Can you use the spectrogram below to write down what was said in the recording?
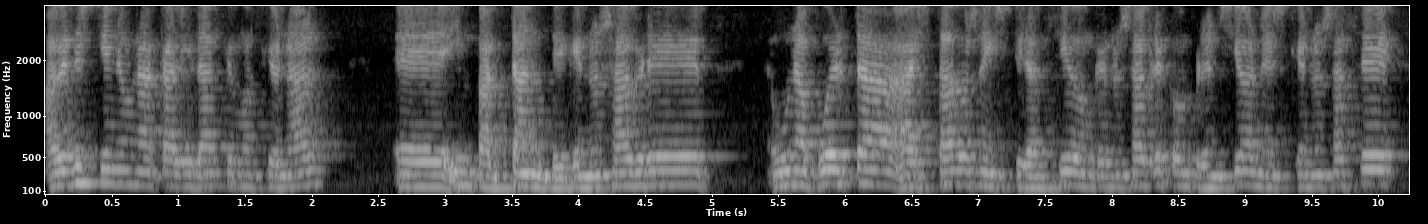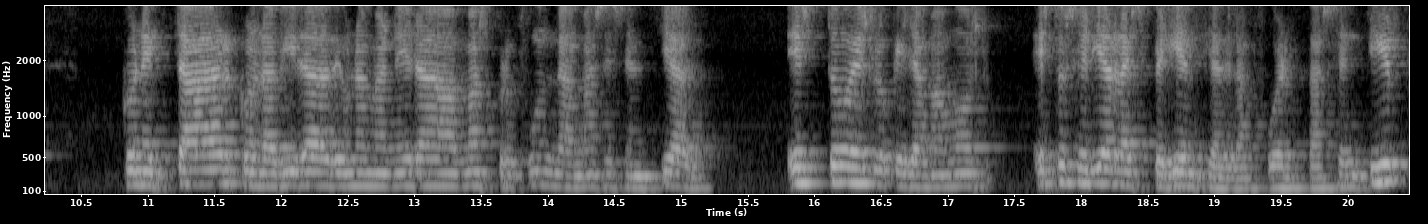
a veces tiene una calidad emocional eh, impactante, que nos abre una puerta a estados de inspiración, que nos abre comprensiones, que nos hace conectar con la vida de una manera más profunda, más esencial. Esto es lo que llamamos, esto sería la experiencia de la fuerza, sentir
